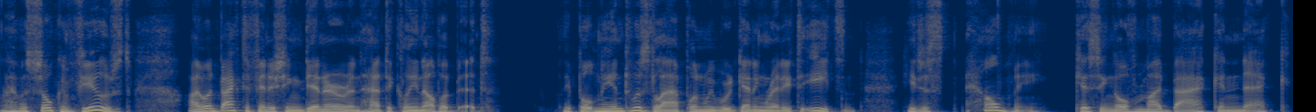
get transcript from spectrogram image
I was so confused. I went back to finishing dinner and had to clean up a bit. He pulled me into his lap when we were getting ready to eat, and he just held me, kissing over my back and neck.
